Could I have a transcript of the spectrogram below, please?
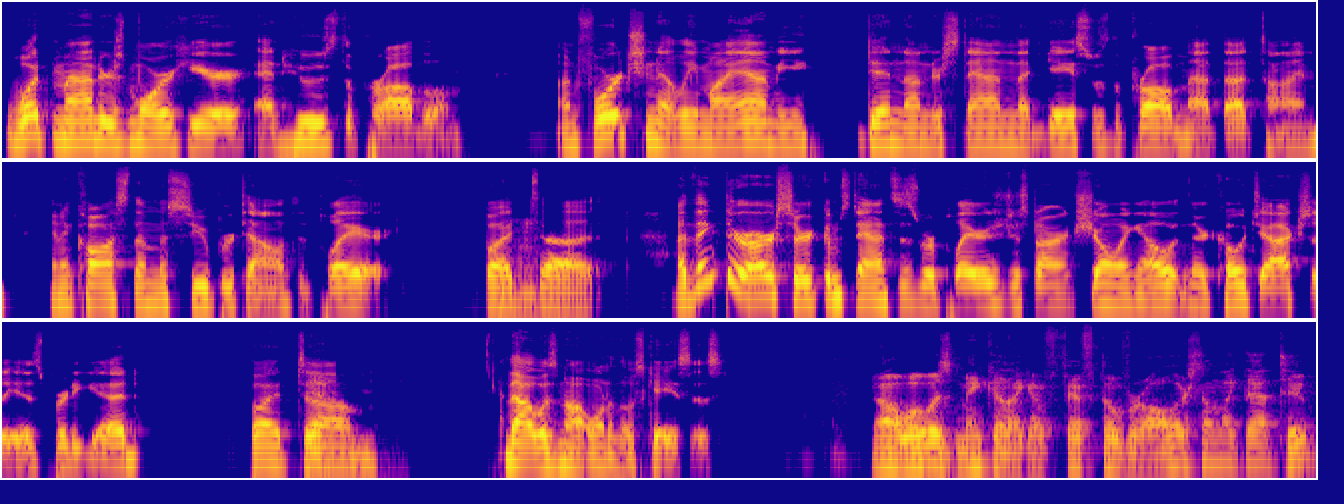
what matters more here and who's the problem? Unfortunately, Miami didn't understand that Gase was the problem at that time, and it cost them a super talented player. But mm-hmm. uh, I think there are circumstances where players just aren't showing out, and their coach actually is pretty good. But yeah. um, that was not one of those cases. No, what was Minkah like a fifth overall or something like that too?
